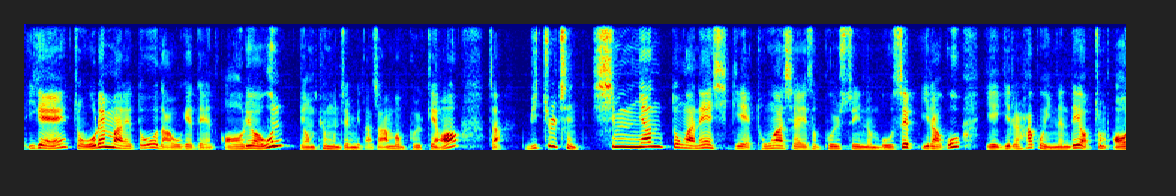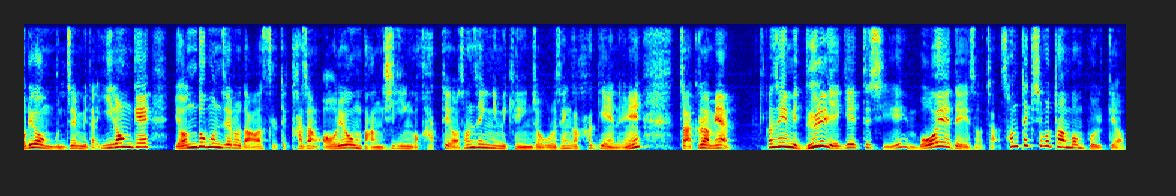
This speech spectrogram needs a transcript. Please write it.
이게 좀 오랜만에 또 나오게 된 어려운 연표 문제입니다. 자, 한번 볼게요. 자, 밑줄 친 10년 동안의 시기에 동아시아에서 볼 수 있는 모습이라고 얘기를 하고 있는데요. 좀 어려운 문제입니다. 이런 게 연도 문제로 나왔을 때 가장 어려운 방식인 것 같아요. 선생님이 개인적으로 생각하기에는. 자, 그러면 선생님이 늘 얘기했듯이 뭐에 대해서 자 선택지부터 한번 볼게요.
